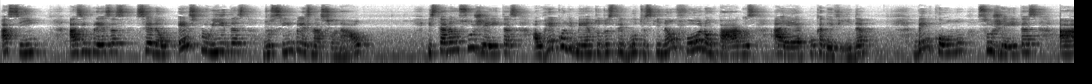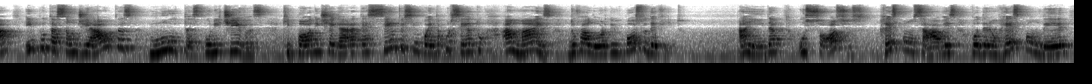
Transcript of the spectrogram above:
Assim, as empresas serão excluídas do Simples Nacional, estarão sujeitas ao recolhimento dos tributos que não foram pagos à época devida, bem como sujeitas à imputação de altas multas punitivas, que podem chegar até 150% a mais do valor do imposto devido. Ainda, os sócios responsáveis poderão responder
